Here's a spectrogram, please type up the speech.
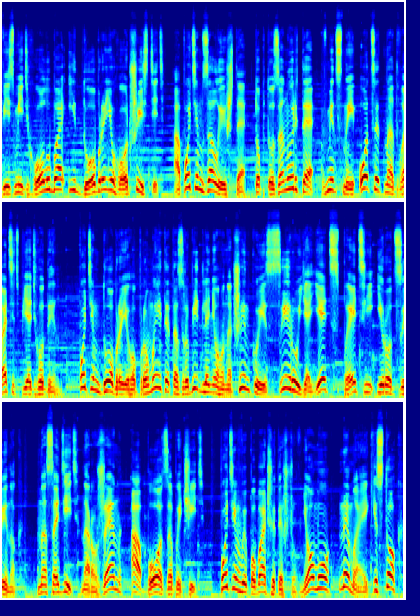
візьміть голуба і добре його очистіть, а потім залиште, тобто занурте в міцний оцет на 25 годин. Потім добре його промийте та зробіть для нього начинку із сиру, яєць, спецій і родзинок. Насадіть на рожен або запечіть. Потім ви побачите, що в ньому немає кісток.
